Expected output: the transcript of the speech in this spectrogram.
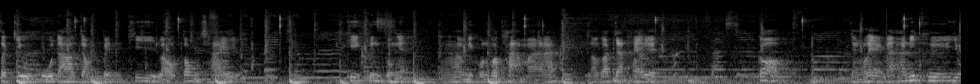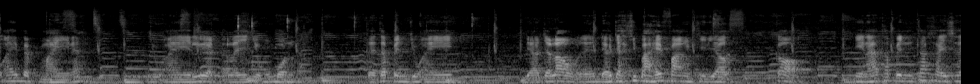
สกิลคูดาวจำเป็นที่เราต้องใช้ที่ขึ้นตรงเนี้ยมีคนก็ถามมานะ เราก็จัดให้เลย ก็อย่างแรกนะ อันนี้คือ UI แบบใหม่นะ UI เลือดอะไรอยู่ข้างบน แต่ถ้าเป็น UI เดี๋ยวจะเล่าเดี๋ยวจะอธิบายให้ฟังทีเดียว ก็นี่นะถ้าเป็นถ้าใครใช้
